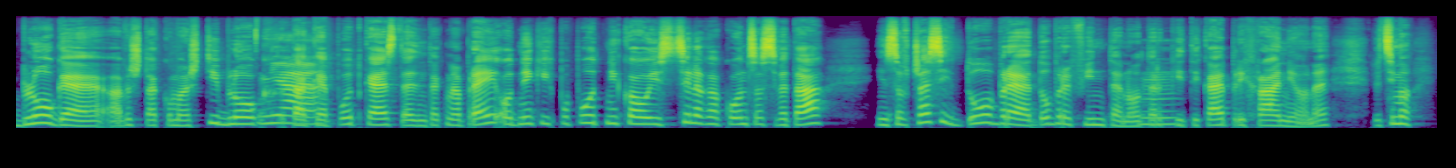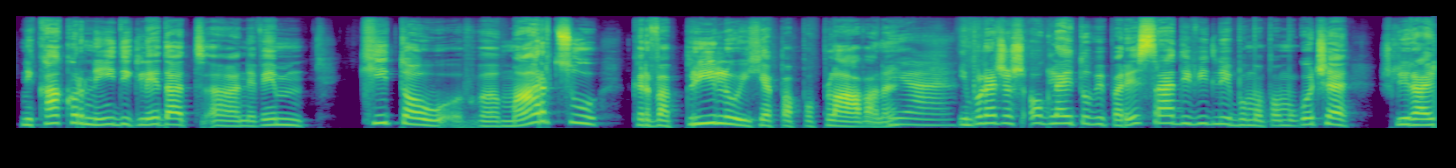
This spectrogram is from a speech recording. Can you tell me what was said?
bloge, a veš, tako imaš ti blog, Ja. ja. take podcaste in tako naprej, od nekih popotnikov iz celega konca sveta. In so včasih dobre, dobre finte, noter, Mm. mm. ki ti kaj prihranijo. Ne? Recimo, nikakor ne idi gledati, uh, ne vem, kitov v marcu, ker v aprilu jih je pa poplava. ne. Ja. In porečeš, oglej, to bi pa res radi videli, bomo pa mogoče šli raje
